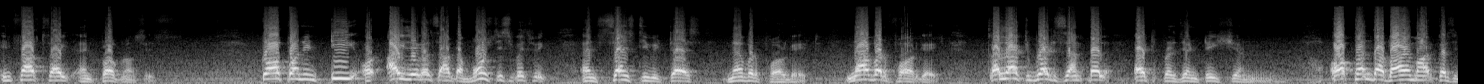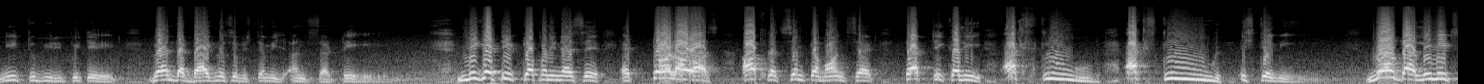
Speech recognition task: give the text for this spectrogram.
infarct size and prognosis. Troponin T or I levels are the most specific and sensitive tests. Never forget. Never forget. Collect blood sample at presentation. Often the biomarkers need to be repeated when the diagnosis system is uncertain. Negative troponin assay at 12 hours after symptom onset practically exclude, exclude STEMI. Know the limits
